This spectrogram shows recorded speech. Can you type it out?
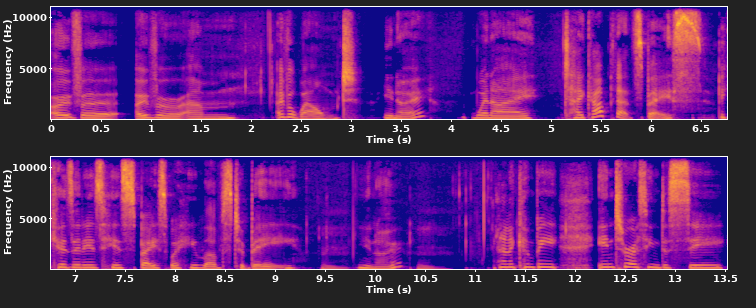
over over um overwhelmed you know when i take up that space because it is his space where he loves to be you know? And it can be interesting to see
